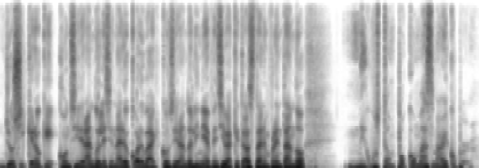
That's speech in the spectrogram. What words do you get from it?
yo sí creo que considerando el escenario coreback, considerando la línea defensiva que te vas a estar enfrentando, me gusta un poco más Mary Cooper.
